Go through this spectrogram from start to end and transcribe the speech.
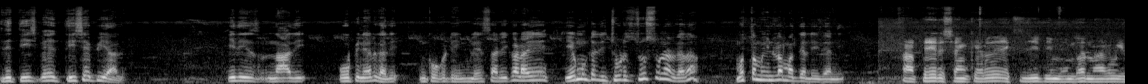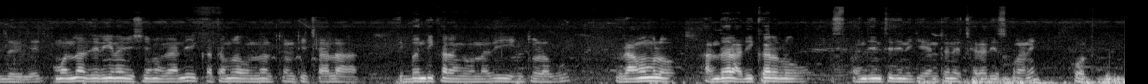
ఇది తీసిపే తీసేపియాలి ఇది నాది ఓపెనర్ గది. ఇంకొకటి ఏం లేదు సార్. ఇక్కడ ఏముంటుంది? చూడ చూస్తున్నారు కదా? మొత్తం ఇండ్ల మధ్యలో ఇవన్నీ. నా పేరు Shankar ex GP member Nagalagidda village. మొన్న జరిగిన విషయం కానీ గతంలో ఉన్నటువంటి చాలా ఇబ్బందికరంగా ఉన్నది. ఇంట్లో గ్రామంలో అందరు అధికారులు స్పందించి దీనికి వెంటనే చర్య తీసుకోవాలని కోరుతున్నాను.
